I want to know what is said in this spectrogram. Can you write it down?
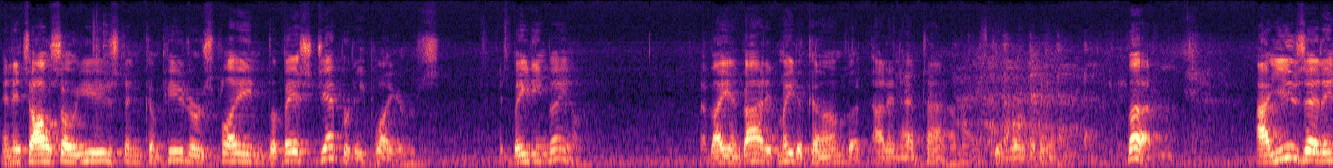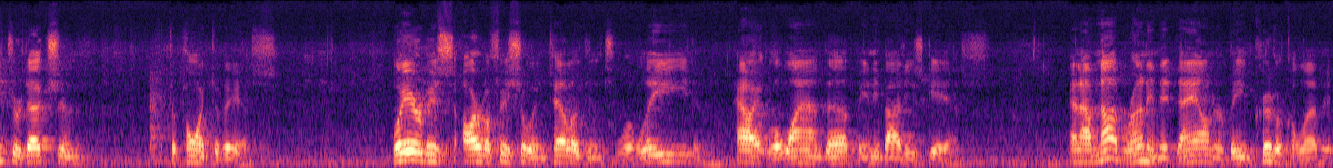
And it's also used in computers playing the best Jeopardy players and beating them. Now, they invited me to come, but I didn't have time. I just couldn't work it in. But I use that introduction to point to this. Where this artificial intelligence will lead and how it will wind up, anybody's guess. And I'm not running it down or being critical of it,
